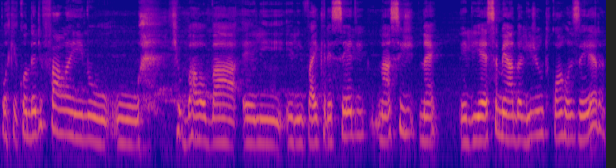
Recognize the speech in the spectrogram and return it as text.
Porque quando ele fala aí no o, que o baobá ele, ele vai crescer, ele nasce, né? Ele é semeado ali junto com a roseira.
